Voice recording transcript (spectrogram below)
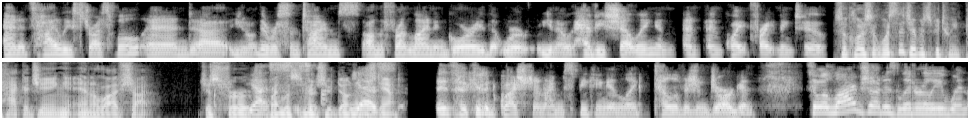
and it's highly stressful and uh, you know there were some times on the front line in Gori that were you know heavy shelling and, and and quite frightening too so clarissa what's the difference between packaging and a live shot just for yes. my listeners who don't yes. understand it's a good question. I'm speaking in like television jargon. So, a live shot is literally when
